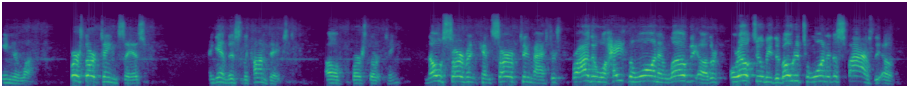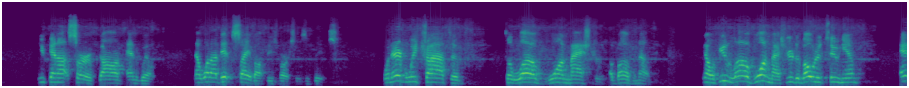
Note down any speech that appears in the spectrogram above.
in your life. Verse 13 says, again, this is the context of verse 13. No servant can serve two masters, for either will hate the one and love the other, or else he'll be devoted to one and despise the other. You cannot serve God and wealth. Now, what I didn't say about these verses is this. Whenever we try to, to love one master above another, you know, if you love one master, you're devoted to him, and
